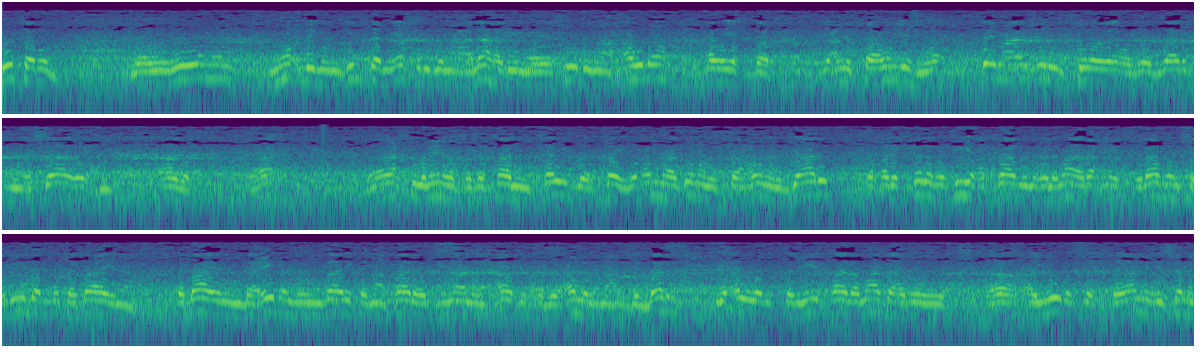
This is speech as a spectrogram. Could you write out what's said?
بتر ووروم مؤلم جدا يخرج مع لهب ويسود ما حوله أو يخبر يعني الطاعون هو؟ زي ما يقول الكرة وغير ذلك من الاشياء يعني هذا ويحصل منه خفقان الخيل والخيل وأما زمن الطاعون الجارف فقد اختلف فيه اقوال العلماء رحمة اختلافا شديدا متباينا تباينا بعيدا. ومن ذلك ما قاله الإمام الحافظ أبو عمرو بن عبد البر في أول التمهيد قال مات أبو آه، أيوب السختياني في سنة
